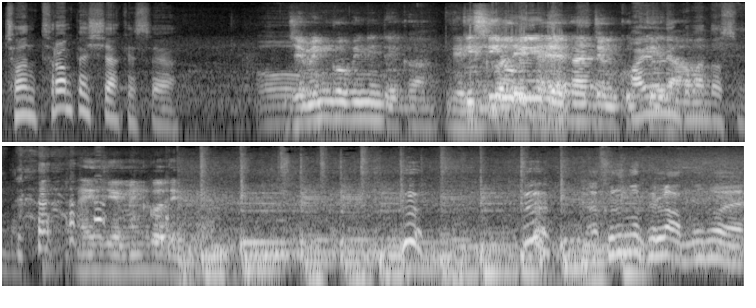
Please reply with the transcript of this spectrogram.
전 트럼펫 시작했어요. 재민고빈이 대가. 기시고빈이 대가 전국 대가. 바이올린 그만뒀습니다. 아니 재민고 대가. 나 그런 거 별로 안 무서워해.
